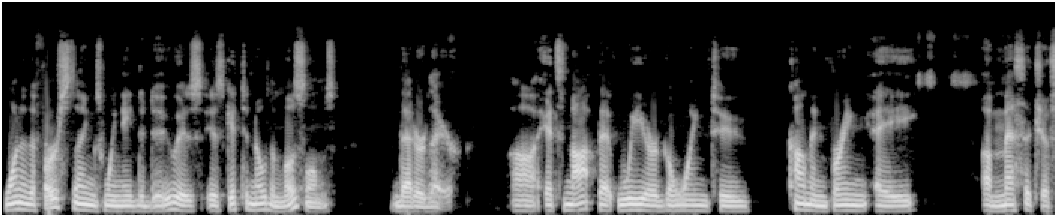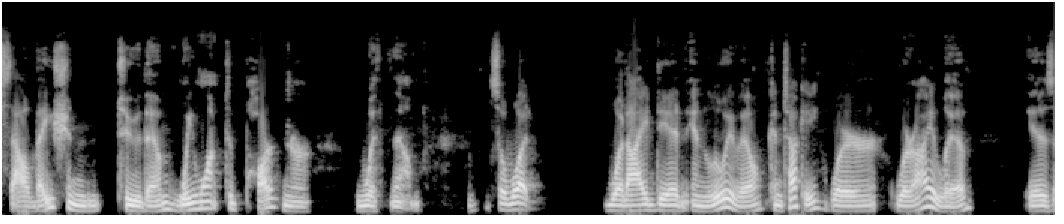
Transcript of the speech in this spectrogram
one of the first things we need to do is is get to know the Muslims that are there. Uh, it's not that we are going to come and bring a a message of salvation to them. We want to partner with them. So what what I did in Louisville, Kentucky, where where I live, is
